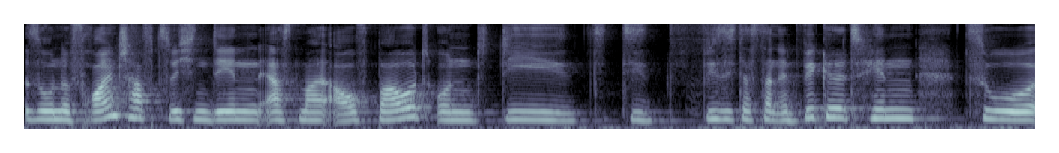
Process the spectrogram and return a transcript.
so eine Freundschaft zwischen denen erstmal aufbaut und die, die, wie sich das dann entwickelt hin zu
